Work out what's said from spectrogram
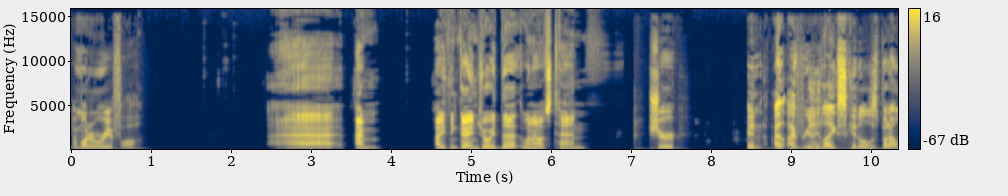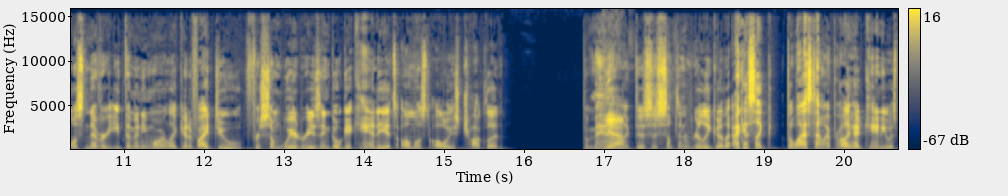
I'm wondering where you fall Uh, I'm. I think I enjoyed that when I was ten. Sure. And I, I really like Skittles, but I almost never eat them anymore. Like, if I do, for some weird reason, go get candy, it's almost always chocolate. But man, Yeah. like, there's just something really good. Like, I guess like the last time I probably had candy was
